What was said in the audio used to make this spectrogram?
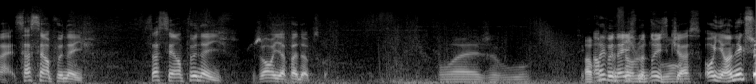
Ouais, ça c'est un peu naïf. Ça c'est un peu naïf. Genre, il n'y a pas d'Ops quoi. Ouais, j'avoue. Après, un peu naïf, maintenant il se tour. casse. Oh, il y a un Nexus,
